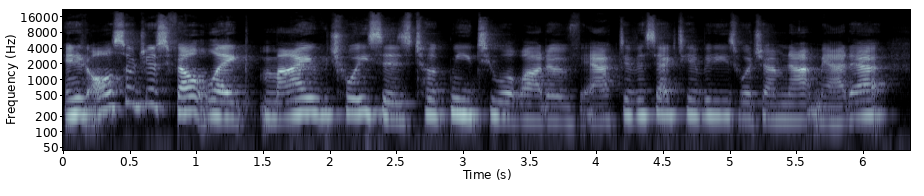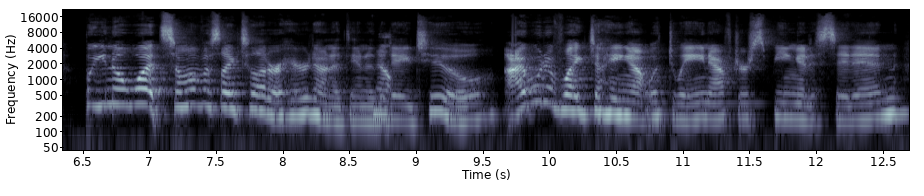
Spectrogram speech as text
And it also just felt like my choices took me to a lot of activist activities, which I'm not mad at. But you know what? Some of us like to let our hair down at the end of the day, too. I would have liked to hang out with Dwayne after being at a sit in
